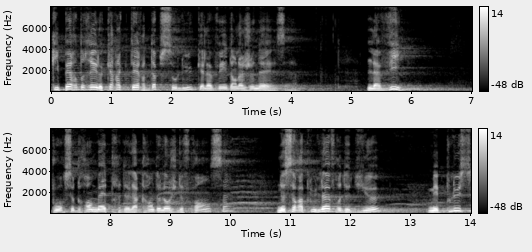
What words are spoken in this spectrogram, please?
qui perdrait le caractère d'absolu qu'elle avait dans la Genèse. La vie, pour ce grand maître de la Grande Loge de France, ne sera plus l'œuvre de Dieu, mais plus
